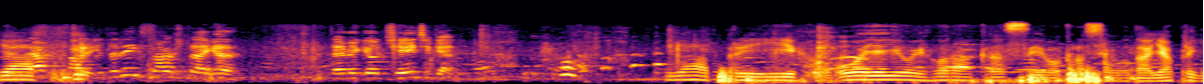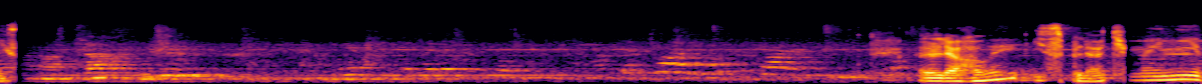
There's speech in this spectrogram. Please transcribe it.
Я, then we go change again. Я приїхав. Ой-ой-ой, гора, красиво, красиво. Да, я приїхав. Лягли і сплять. Мені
